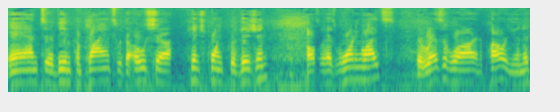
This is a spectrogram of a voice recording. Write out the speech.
and to be in compliance with the OSHA pinch point provision. Also has warning lights. The reservoir and a power unit,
